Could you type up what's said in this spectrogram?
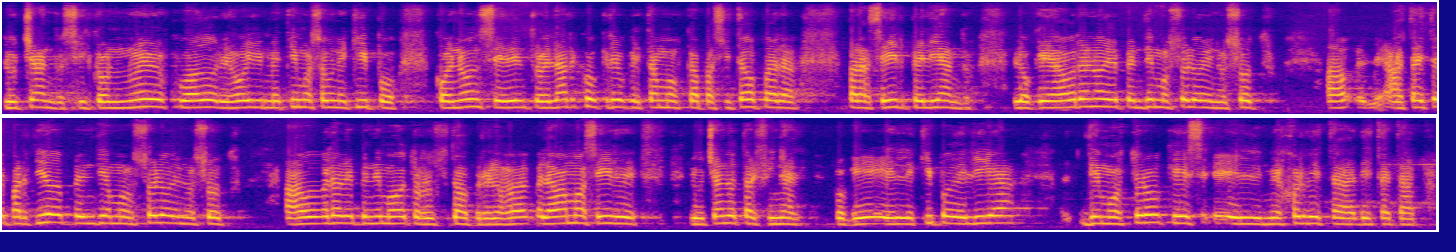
luchando. Si con nueve jugadores hoy metimos a un equipo con once dentro del arco, creo que estamos capacitados para, para seguir peleando. Lo que ahora no dependemos solo de nosotros. Hasta este partido dependíamos solo de nosotros. Ahora dependemos de otros resultados, pero la, vamos a seguir luchando hasta el final, porque el equipo de liga demostró que es el mejor de esta, de esta etapa.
